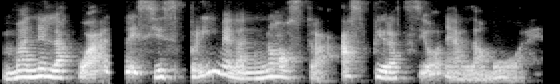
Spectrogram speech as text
ma nella quale si esprime la nostra aspirazione all'amore.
